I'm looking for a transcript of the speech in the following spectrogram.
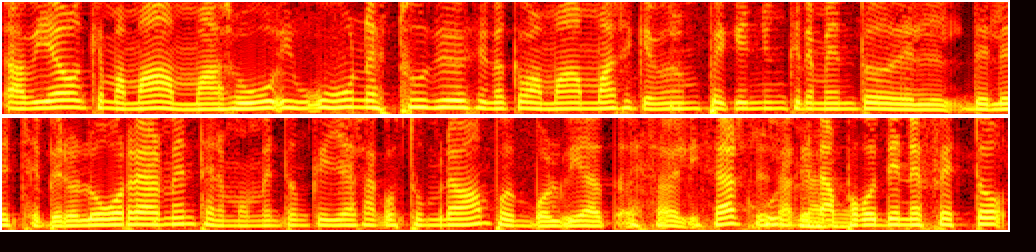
había que mamaban más. Hubo, hubo un estudio diciendo que mamaban más y que había un pequeño incremento del- de, leche, pero luego realmente en el momento en que ya se acostumbraban, pues volvía a estabilizarse. o sea que Claro. tampoco tiene efecto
